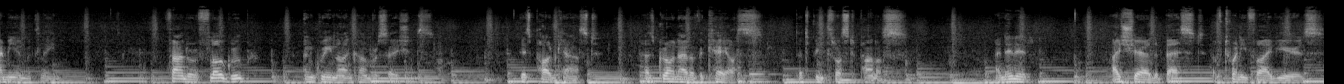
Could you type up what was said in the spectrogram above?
I'm Ian McLean, founder of Flow Group and Greenline Conversations. This podcast has grown out of the chaos that's been thrust upon us, and in it, I share the best of 25 years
